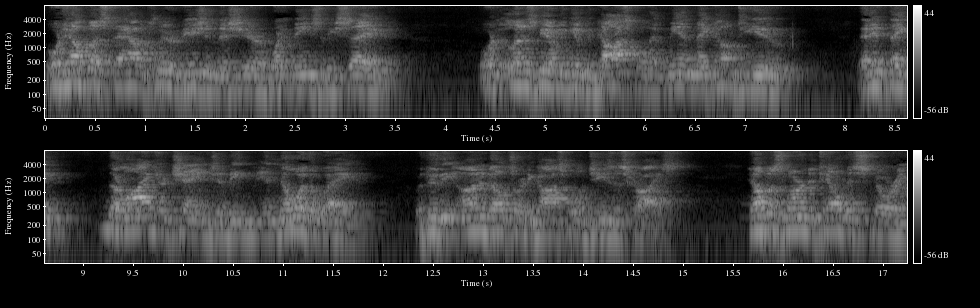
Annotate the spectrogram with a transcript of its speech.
Lord, help us to have a clear vision this year of what it means to be saved. Lord, let us be able to give the gospel that men may come to you. That if they their lives are changed, it'll be in no other way but through the unadulterated gospel of Jesus Christ. Help us learn to tell this story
